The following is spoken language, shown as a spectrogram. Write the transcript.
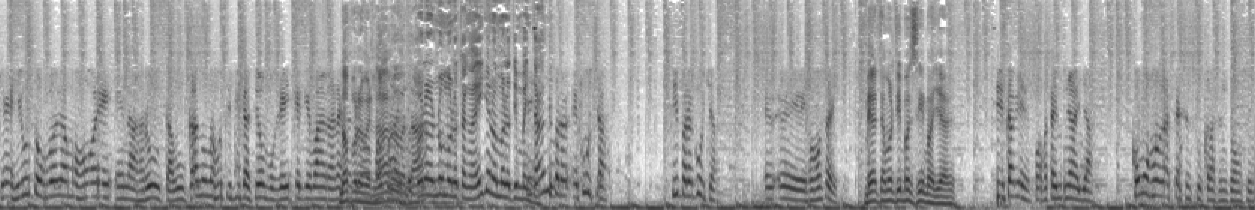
que Houston juega mejor en, en la ruta, buscando una justificación porque es que, que van a ganar. No, pero es verdad, No, es verdad. Pero los números están ahí, yo no me lo estoy Sí, inventando. sí, pero escucha, sí, pero escucha, eh, eh, José, Mira, tenemos el tiempo encima ya. sí, está bien, para terminar ya. ¿Cómo juega en su casa entonces?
